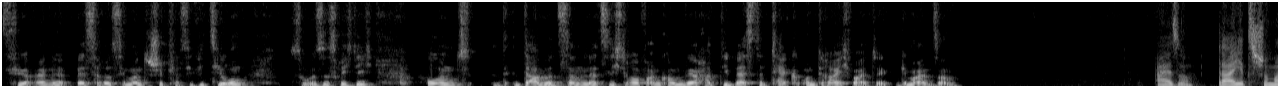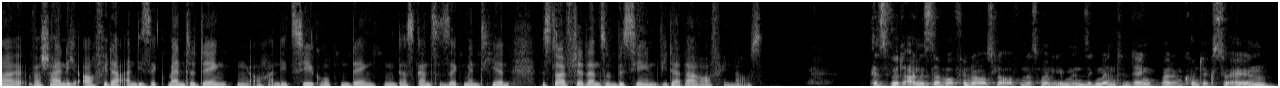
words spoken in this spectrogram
für eine bessere semantische Klassifizierung. So ist es richtig. Und da wird es dann letztlich darauf ankommen, wer hat die beste Tech und Reichweite gemeinsam. Also, da jetzt schon mal wahrscheinlich auch wieder an die Segmente denken, auch an die Zielgruppen denken, das Ganze segmentieren. Das läuft ja dann so ein bisschen wieder darauf hinaus. Es wird alles darauf hinauslaufen, dass man eben in Segmente denkt. Bei dem kontextuellen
